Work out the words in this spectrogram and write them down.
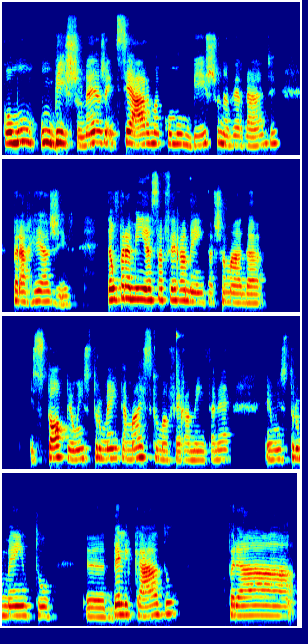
como um, um bicho, né? A gente se arma como um bicho, na verdade, para reagir. Então, para mim, essa ferramenta chamada Stop um instrumento, é mais que uma ferramenta, né? É um instrumento é, delicado para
